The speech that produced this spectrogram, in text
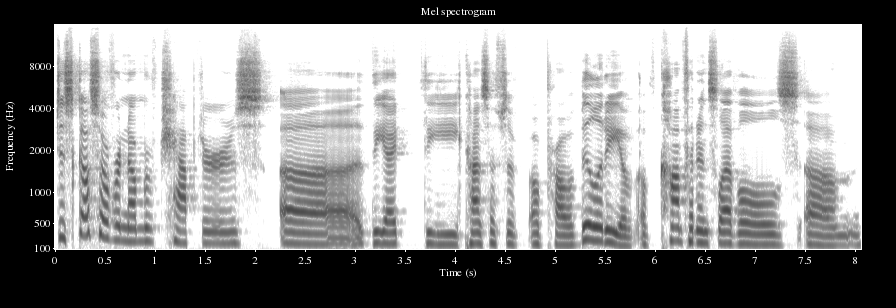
discuss over a number of chapters uh, the the concepts of, of probability of, of, confidence levels. Um,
